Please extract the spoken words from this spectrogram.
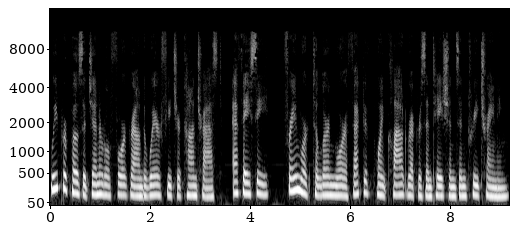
we propose a general foreground aware feature contrast FAC framework to learn more effective point cloud representations in pre training.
